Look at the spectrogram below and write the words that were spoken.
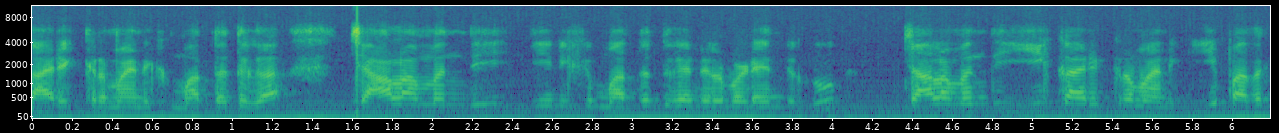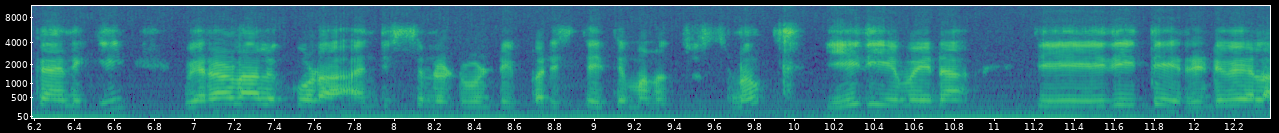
కార్యక్రమానికి మద్దతుగా చాలా మంది దీనికి మద్దతుగా నిలబడేందుకు చాలా మంది ఈ కార్యక్రమానికి ఈ పథకానికి విరాళాలు కూడా అందిస్తున్నటువంటి పరిస్థితి అయితే మనం చూస్తున్నాం. ఏది ఏమైనా ఏదైతే రెండు వేల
